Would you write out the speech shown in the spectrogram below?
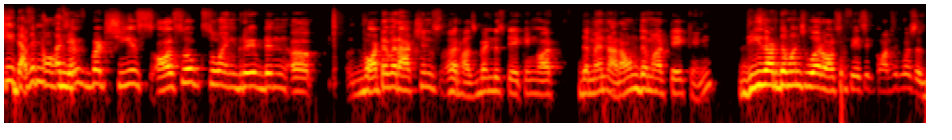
she doesn't know herself, but she is also so engraved in uh, whatever actions her husband is taking or the men around them are taking. These are the ones who are also facing consequences.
